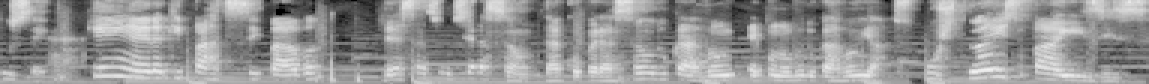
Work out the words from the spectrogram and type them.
o SEC. Quem era que participava dessa associação da cooperação do carvão econômico do carvão e aço? Os três países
